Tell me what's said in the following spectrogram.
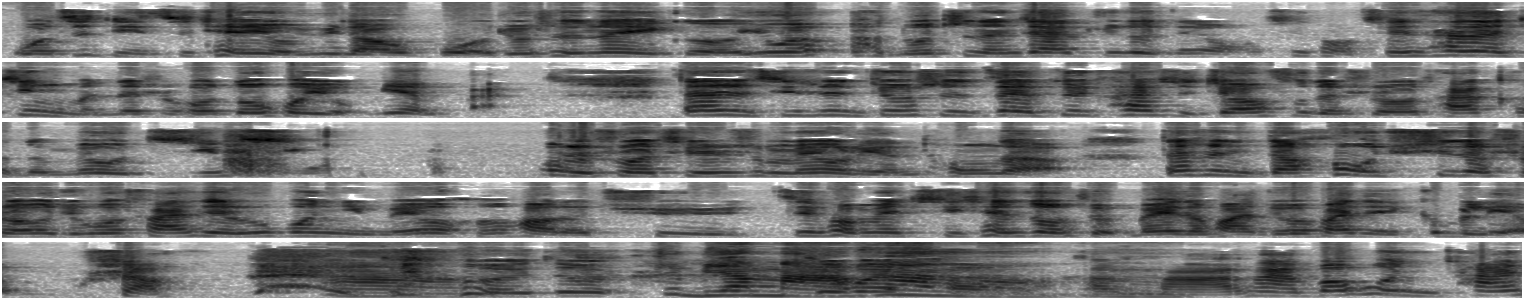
我自己之前有遇到过，就是那个因为很多智能家居的那种系统，其实它在进门的时候都会有面板，但是其实就是在最开始交付的时候，它可能没有激活。或者说其实是没有联通的，但是你到后期的时候，就会发现，如果你没有很好的去这方面提前做准备的话，你就会发现你根本连不上，啊就就就比较麻就会烦了很，麻烦。包括你，他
